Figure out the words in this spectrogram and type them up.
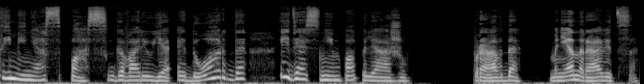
«Ты меня спас», — говорю я Эдуарда, идя с ним по пляжу. «Правда, мне нравится.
